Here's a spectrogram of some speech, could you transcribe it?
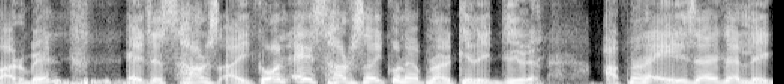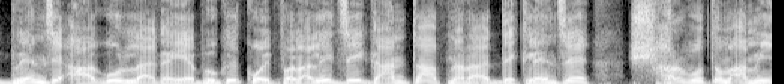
পারবেন এই যে সার্চ আইকন এই সার্চ আইকনে আপনারা ক্লিক দিবেন। আপনারা এই জায়গায় লিখবেন যে আগুন লাগাইয়া বুকে কই ফেলালি যে গানটা আপনারা দেখলেন যে সর্বপ্রথম আমি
